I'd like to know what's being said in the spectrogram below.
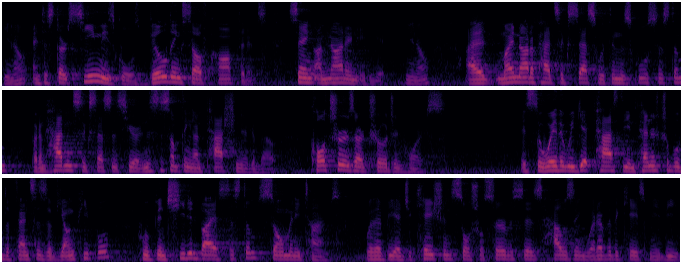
you know, and to start seeing these goals, building self-confidence, saying, I'm not an idiot, you know. I might not have had success within the school system, but I'm having successes here, and this is something I'm passionate about. Culture is our Trojan horse. It's the way that we get past the impenetrable defenses of young people who've been cheated by a system so many times, whether it be education, social services, housing, whatever the case may be,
